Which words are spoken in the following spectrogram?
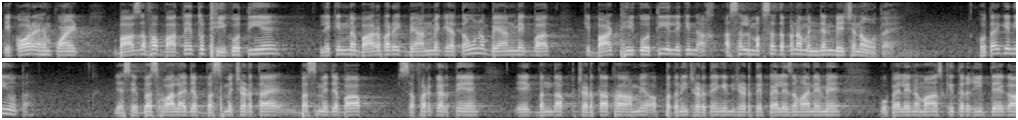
ایک اور اہم پوائنٹ بعض دفعہ باتیں تو ٹھیک ہوتی ہیں لیکن میں بار بار ایک بیان میں کہتا ہوں نا بیان میں ایک بات کہ بات ٹھیک ہوتی ہے لیکن اصل مقصد اپنا منجن بیچنا ہوتا ہے ہوتا ہے کہ نہیں ہوتا جیسے بس والا جب بس میں چڑھتا ہے بس میں جب آپ سفر کرتے ہیں ایک بندہ چڑھتا تھا ہمیں اب پتہ نہیں چڑھتے ہیں کہ نہیں چڑھتے پہلے زمانے میں وہ پہلے نماز کی ترغیب دے گا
